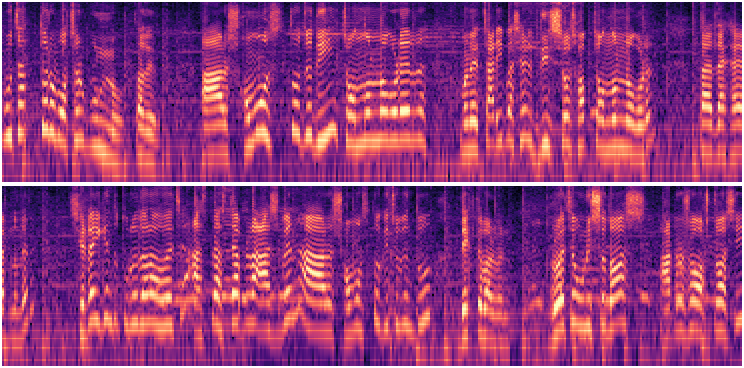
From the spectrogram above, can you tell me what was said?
পঁচাত্তর বছর পূর্ণ তাদের। আর সমস্ত যদি চন্দননগরের মানে চারিপাশের দৃশ্য সব চন্দননগরের, তা দেখায় আপনাদের। সেটাই কিন্তু তুলে ধরা হয়েছে। আস্তে আস্তে আপনারা আসবেন আর সমস্ত কিছু কিন্তু দেখতে পারবেন। রয়েছে উনিশশো দশ, আঠেরোশো অষ্টআশি,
